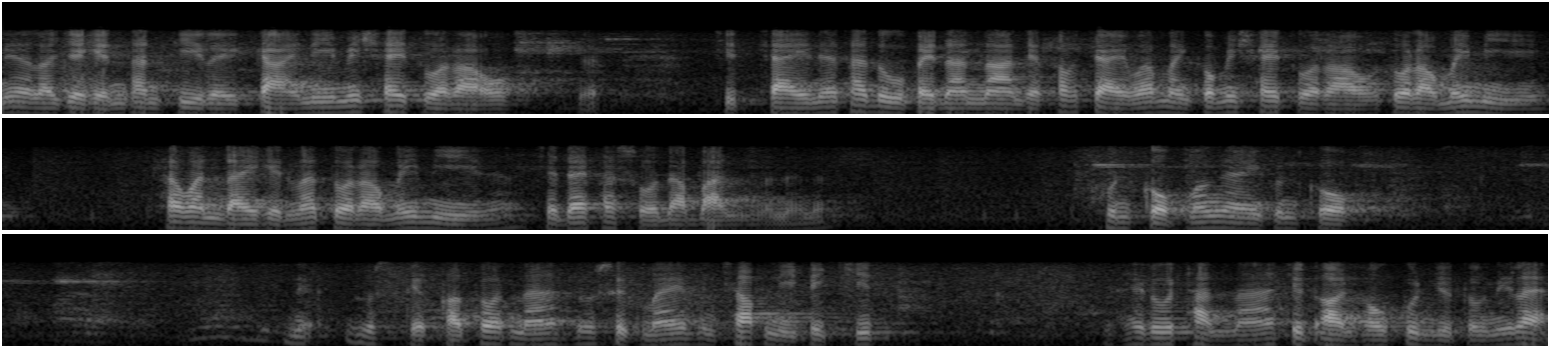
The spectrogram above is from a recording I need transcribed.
เนี่ย เราจะเห็นทันทีเลยกายนี้ไม่ใช่ตัวเราจิตใจเนี่ยถ้าดูไปนานๆจะเข้าใจว่ามันก็ไม่ใช่ตัวเรา ตัวเราไม่มี ถ้าวันใดเห็นว่าตัวเราไม่มีนะจะได้พระโสดาบันวันนั้นนะคุณกบว่าไงคุณกบ เนี่ยรู้สึกขอโทษนะ รู้สึกไหมมันชอบหนีไปคิด ให้รู้ทันนะ จุดอ่อนของคุณอยู่ตรงนี้แหละ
